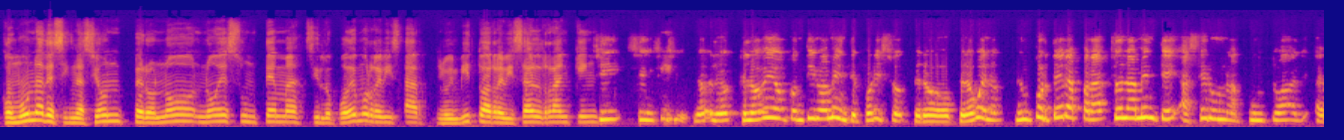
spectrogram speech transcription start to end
Como una designación, pero no, no es un tema, si lo podemos revisar, lo invito a revisar el ranking. Sí, sí, sí, sí. Lo, lo, que lo veo continuamente, por eso, pero, pero bueno, no importa, era para solamente hacer una puntual, eh,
